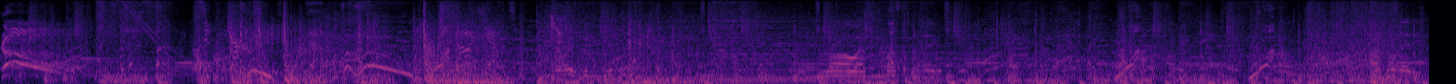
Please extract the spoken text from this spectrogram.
go! No, it must have been Vegas. Uncle Eddie.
